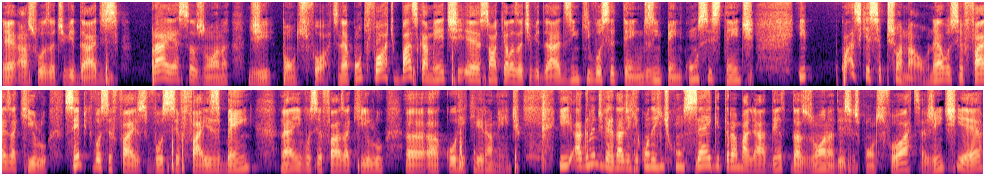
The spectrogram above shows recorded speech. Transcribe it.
né, as suas atividades para essa zona de pontos fortes. Né? Ponto forte, basicamente, é, são aquelas atividades em que você tem um desempenho consistente e quase que excepcional, né? Você faz aquilo, sempre que você faz, você faz bem, né? E você faz aquilo uh, uh, corriqueiramente. E a grande verdade é que quando a gente consegue trabalhar dentro da zona desses pontos fortes, a gente é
